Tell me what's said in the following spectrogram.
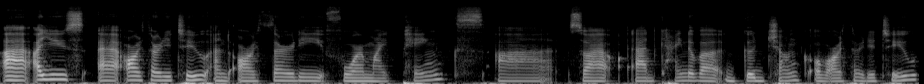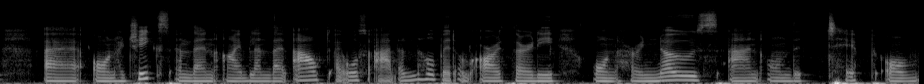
Uh, I use uh, R32 and R30 for my pinks, uh, so I add kind of a good chunk of R32 uh, on her cheeks and then I blend that out. I also add a little bit of R30 on her nose and on the tip of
